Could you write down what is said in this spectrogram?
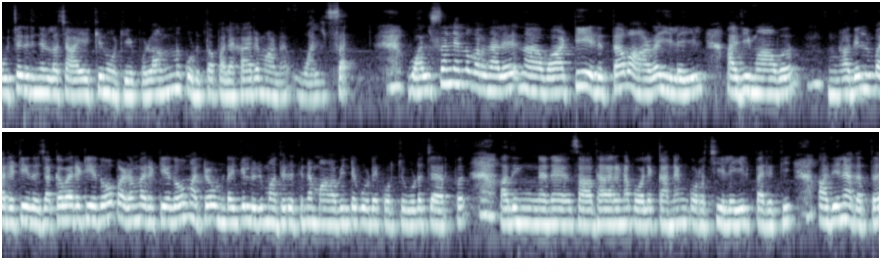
ഉച്ചതിരിഞ്ഞുള്ള ചായക്ക് നോക്കിയപ്പോൾ അന്ന് കൊടുത്ത പലഹാരമാണ് വത്സൻ. വത്സൻ എന്ന് പറഞ്ഞാൽ വാട്ടിയെടുത്ത വാഴ ഇലയിൽ അരിമാവ് അതിൽ വരട്ടിയത് ചക്ക വരട്ടിയതോ പഴം വരട്ടിയതോ മറ്റോ ഉണ്ടെങ്കിൽ ഒരു മധുരത്തിന് മാവിന്റെ കൂടെ കുറച്ചുകൂടെ ചേർത്ത് അതിങ്ങനെ സാധാരണ പോലെ കനം കുറച്ച് ഇലയിൽ പരത്തി അതിനകത്ത്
